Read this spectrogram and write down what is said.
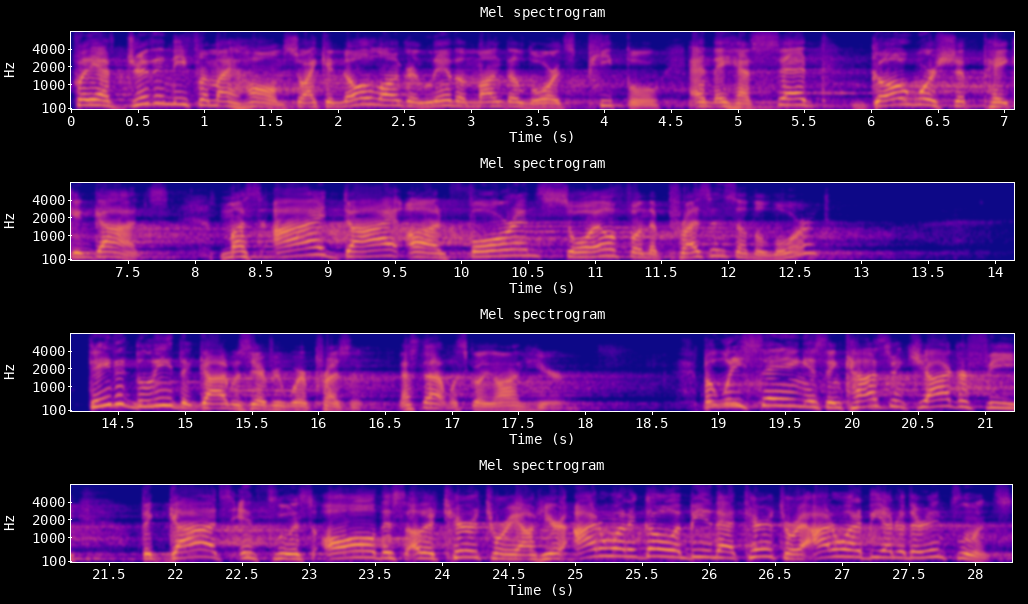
For they have driven me from my home, so I can no longer live among the Lord's people, and they have said, Go worship pagan gods. Must I die on foreign soil from the presence of the Lord? David believed that God was everywhere present. That's not what's going on here. But what he's saying is in cosmic geography, the gods influence all this other territory out here. I don't want to go and be in that territory. I don't want to be under their influence.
